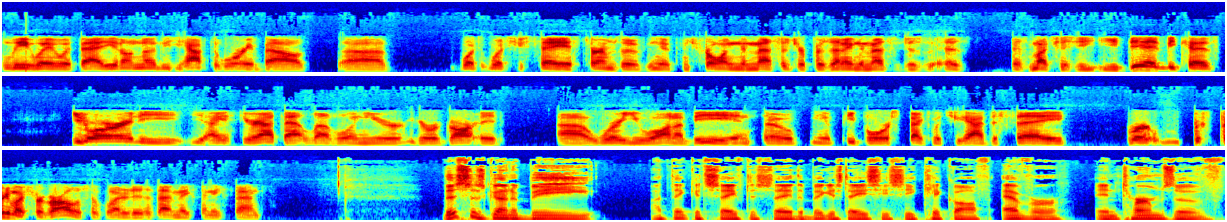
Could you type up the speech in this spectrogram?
leeway with that. You don't know that you have to worry about uh, what what you say in terms of you know controlling the message or presenting the message as as, as much as you, you did because you already, I guess, you're at that level and you're you're regarded uh, where you want to be, and so you know people respect what you have to say, pretty much regardless of what it is. If that makes any sense. This is going to be, I think it's safe to say, the biggest ACC kickoff ever in terms of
